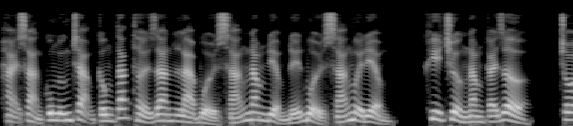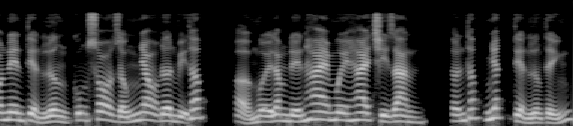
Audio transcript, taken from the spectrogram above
Hải sản cung ứng trạm công tác thời gian là buổi sáng 5 điểm đến buổi sáng 10 điểm, khi trường 5 cái giờ, cho nên tiền lương cũng so giống nhau đơn vị thấp, ở 15 đến 22 trì gian, ấn thấp nhất tiền lương tính,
